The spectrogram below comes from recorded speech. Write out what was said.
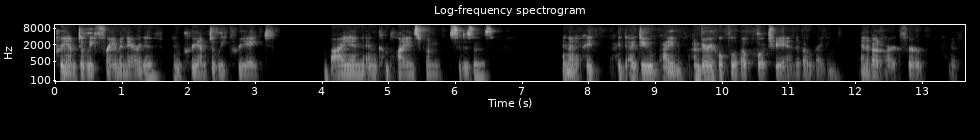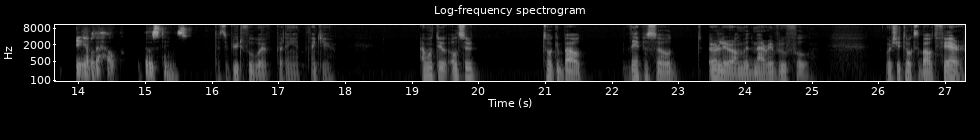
preemptively frame a narrative and preemptively create buy-in and compliance from citizens. And I, I, I, I do. I'm, I'm very hopeful about poetry and about writing and about art for kind of being able to help those things. That's a beautiful way of putting it. Thank you. I want to also talk about the episode earlier on with Mary Ruefle, where she talks about fear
